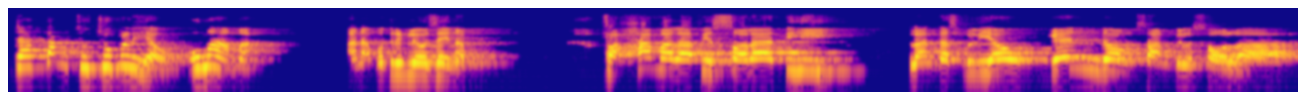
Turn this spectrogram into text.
datang cucu beliau, Umamah, anak putri beliau Zainab. Fahamala fi salatihi lantas beliau gendong sambil sholat.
